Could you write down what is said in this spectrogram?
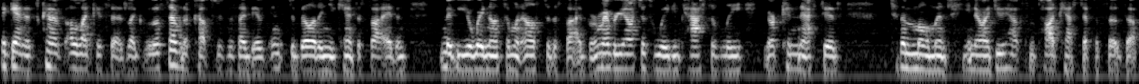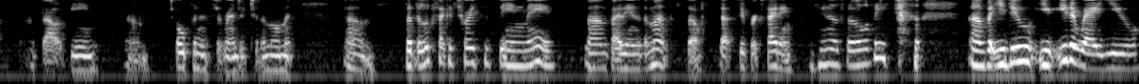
again, it's kind of like I said, like with the Seven of Cups, there's this idea of instability, and you can't decide, and maybe you're waiting on someone else to decide. But remember, you're not just waiting passively; you're connected to the moment. You know, I do have some podcast episodes up about being um, open and surrendered to the moment. Um, but it looks like a choice is being made um, by the end of the month, so that's super exciting. And who knows what it'll be? uh, but you do, you either way, you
